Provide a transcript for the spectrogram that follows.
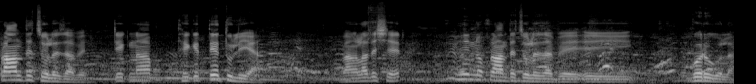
প্রান্তে চলে যাবে। টেকনাফ থেকে তেঁতুলিয়া, বাংলাদেশের বিভিন্ন প্রান্তে চলে যাবে এই গরুগুলা।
